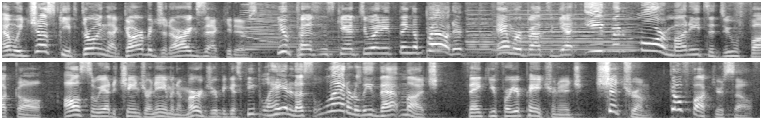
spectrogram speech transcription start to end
and we just keep throwing that garbage at our executives. You peasants can't do anything about it, and we're about to get even more money to do fuck all. Also, we had to change our name in a merger because people hated us literally that much. Thank you for your patronage. Shitrum, go fuck yourself.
